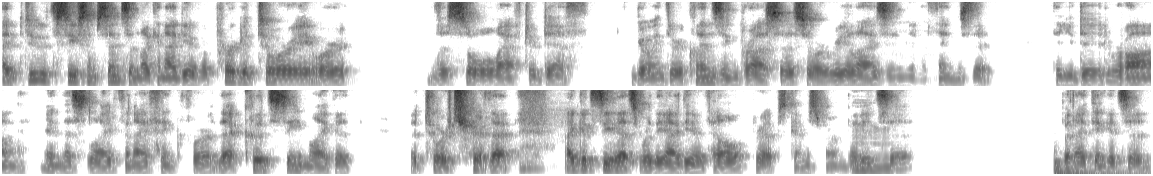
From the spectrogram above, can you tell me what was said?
I do see some sense in like an idea of a purgatory or the soul after death going through a cleansing process or realizing you know things that that you did wrong in this life and i think for that could seem like a, a torture that i could see that's where the idea of hell perhaps comes from but it's a but i think it's a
